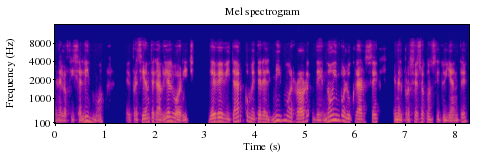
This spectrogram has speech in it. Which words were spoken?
En el oficialismo, el presidente Gabriel Boric debe evitar cometer el mismo error de no involucrarse en el proceso constituyente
